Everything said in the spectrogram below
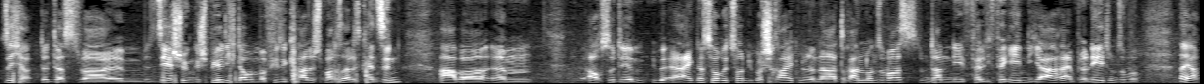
sicher. Das war ähm, sehr schön gespielt. Ich glaube mal physikalisch macht das alles keinen Sinn, aber ähm, auch so den Ereignishorizont überschreiten oder nah dran und sowas und dann die vergehen die Jahre, ein Planet und so. Naja,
